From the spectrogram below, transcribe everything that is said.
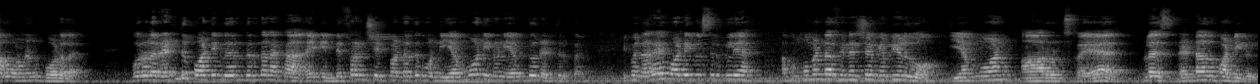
r1 ன்னு போடல ஒருவேளை ரெண்டு பார்ட்டிகள் இருந்திருந்தா நான் ஐ மீன் டிஃபரன்ஷியேட் பண்றதுக்கு ஒன்னு எம் ஒன் இன்னொன்னு எம் டூ எடுத்திருப்பேன். இப்ப நிறைய பார்ட்டிகல்ஸ் இருக்கு இல்லையா? அப்ப மொமெண்ட் ஆஃப் இனர்ஷியாக்கு எப்படி எழுதுவோம்? M one R one square plus ரெண்டாவது particle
